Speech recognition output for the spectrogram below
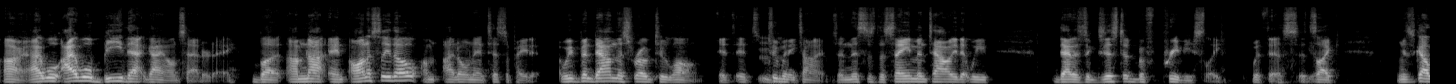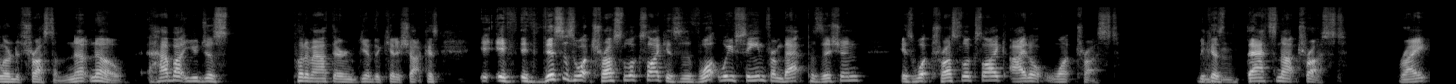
All right, I will. I will be that guy on Saturday, but I'm not. And honestly, though, I'm, I don't anticipate it. We've been down this road too long. It, it's mm-hmm. too many times, and this is the same mentality that we that has existed previously with this. It's yeah. like you just got to learn to trust them. No, no. How about you just put him out there and give the kid a shot? Because if if this is what trust looks like, is if what we've seen from that position is what trust looks like, I don't want trust because mm-hmm. that's not trust, right?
